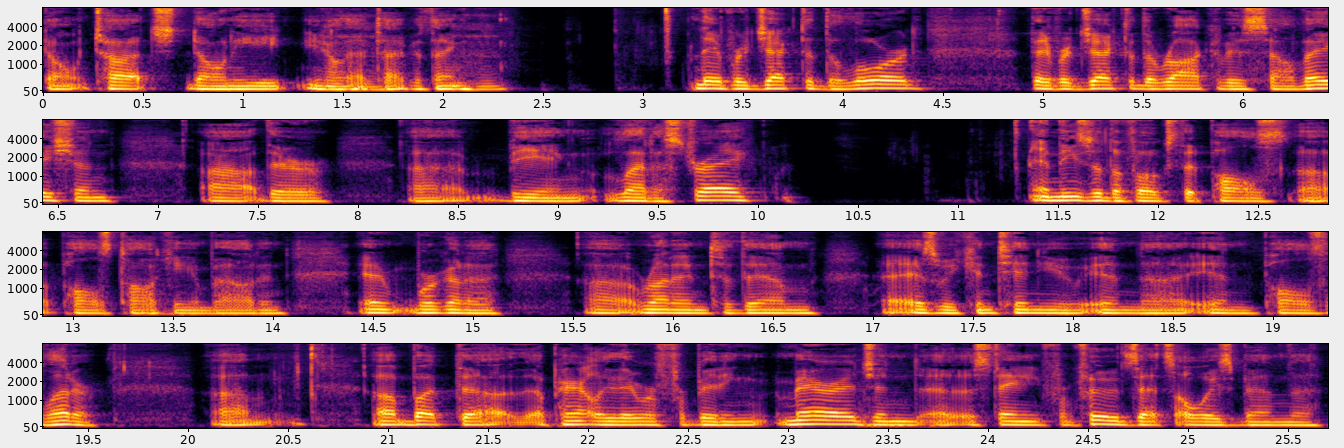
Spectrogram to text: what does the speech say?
don't touch, don't eat, you know mm-hmm. that type of thing. Mm-hmm. They've rejected the Lord. They've rejected the rock of His salvation. Uh, they're uh, being led astray and these are the folks that Paul's uh, Paul's talking about, and and we're going to uh, run into them as we continue in uh, in Paul's letter. Um, uh, but uh, apparently, they were forbidding marriage and uh, abstaining from foods. That's always been the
